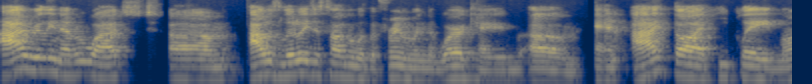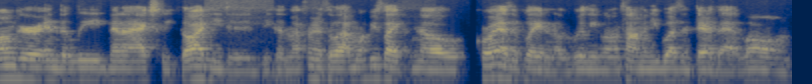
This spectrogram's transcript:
I really never watched. Um, I was literally just talking with a friend when the word came, um, and I thought he played longer in the league than I actually thought he did because my friend is a lot more. He's like, no, Kroy hasn't played in a really long time, and he wasn't there that long.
